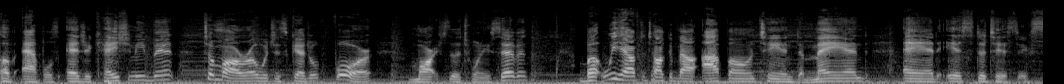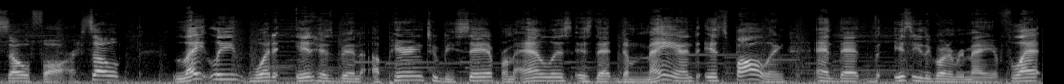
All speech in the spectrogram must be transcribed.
of Apple's education event tomorrow, which is scheduled for March the 27th. But we have to talk about iPhone 10 demand and its statistics so far. So, lately, what it has been appearing to be said from analysts is that demand is falling and that it's either going to remain flat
